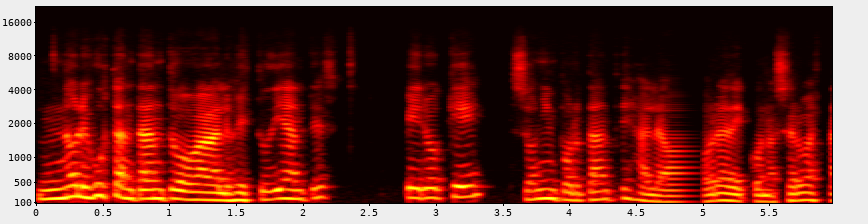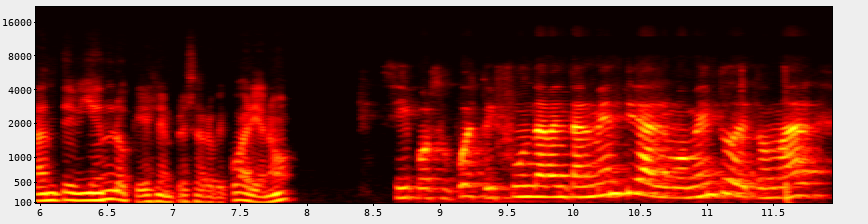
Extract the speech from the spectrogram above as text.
no les gustan tanto a los estudiantes, pero que son importantes a la hora de conocer bastante bien lo que es la empresa agropecuaria, ¿no? Sí, por supuesto, y fundamentalmente al momento de tomar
